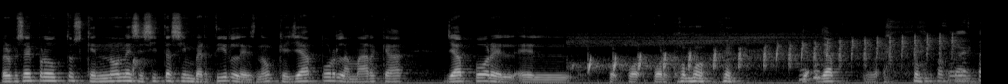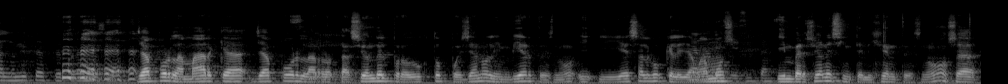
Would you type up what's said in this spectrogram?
pero pues hay productos que no necesitas invertirles, ¿no? Que ya por la marca, ya por el, el por, por, por cómo, ya, ya, Son las palomitas ya por la marca, ya por sí. la rotación del producto, pues ya no le inviertes, ¿no? Y, y es algo que le llamamos no inversiones inteligentes, ¿no? O sea,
